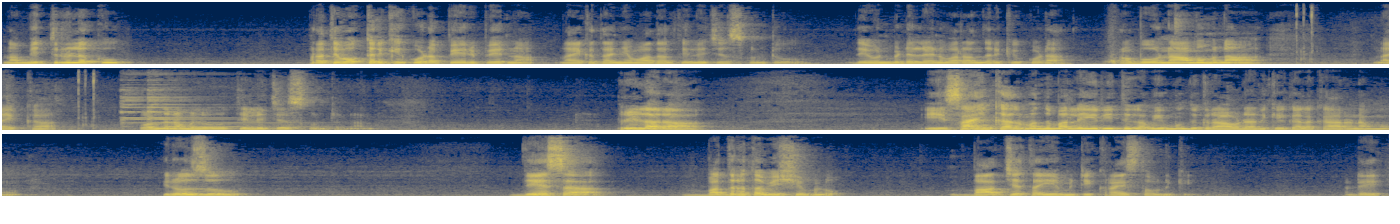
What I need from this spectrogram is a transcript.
నా మిత్రులకు ప్రతి ఒక్కరికి కూడా పేరు పేరున నా యొక్క ధన్యవాదాలు తెలియజేసుకుంటూ దేవుని బిడ్డలైన వారందరికీ కూడా ప్రభువు నామమున నా యొక్క వందనములు తెలియజేసుకుంటున్నాను. ప్రియులారా ఈ సాయంకాలం మందు మళ్ళీ ఈ రీతిగా మీ ముందుకు రావడానికి గల కారణము ఈరోజు దేశ భద్రత విషయంలో బాధ్యత ఏమిటి క్రైస్తవునికి? అంటే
